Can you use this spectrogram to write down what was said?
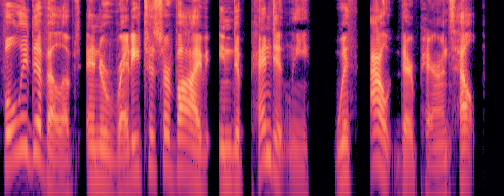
fully developed and ready to survive independently without their parents' help.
